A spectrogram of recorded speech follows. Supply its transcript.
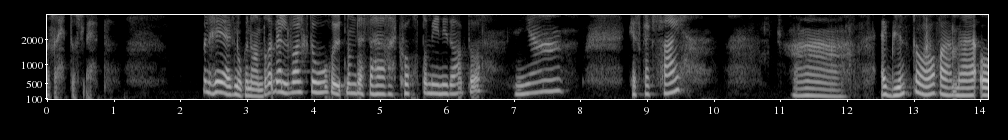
Rett og slett. Men har jeg noen andre velvalgte ord utenom disse her kortene mine i dag, da? Nja Hva skal jeg si? Ah, jeg begynte året med å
